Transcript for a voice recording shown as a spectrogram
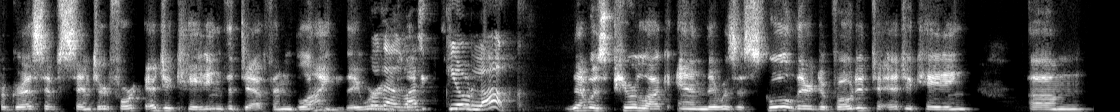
progressive center for educating the deaf and blind. They were So that was pure luck. that was pure luck and there was a school there devoted to educating um,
